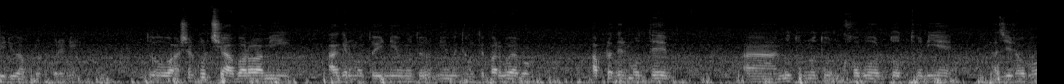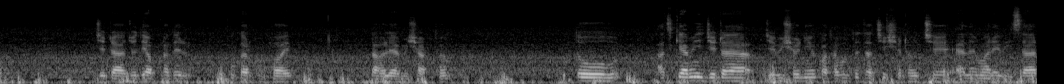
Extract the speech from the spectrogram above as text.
ভিডিও আপলোড করিনি। তো আশা করছি আবারও আমি আগের মতোই নিয়মিত নিয়মিত হতে পারব এবং আপনাদের মধ্যে নতুন নতুন খবর, তথ্য নিয়ে হাজির হব, যেটা যদি আপনাদের উপকার হয় তাহলে আমি সার্থক। তো আজকে আমি যেটা, যে বিষয় নিয়ে কথা বলতে চাচ্ছি সেটা হচ্ছে এলএমআরএ ভিসার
